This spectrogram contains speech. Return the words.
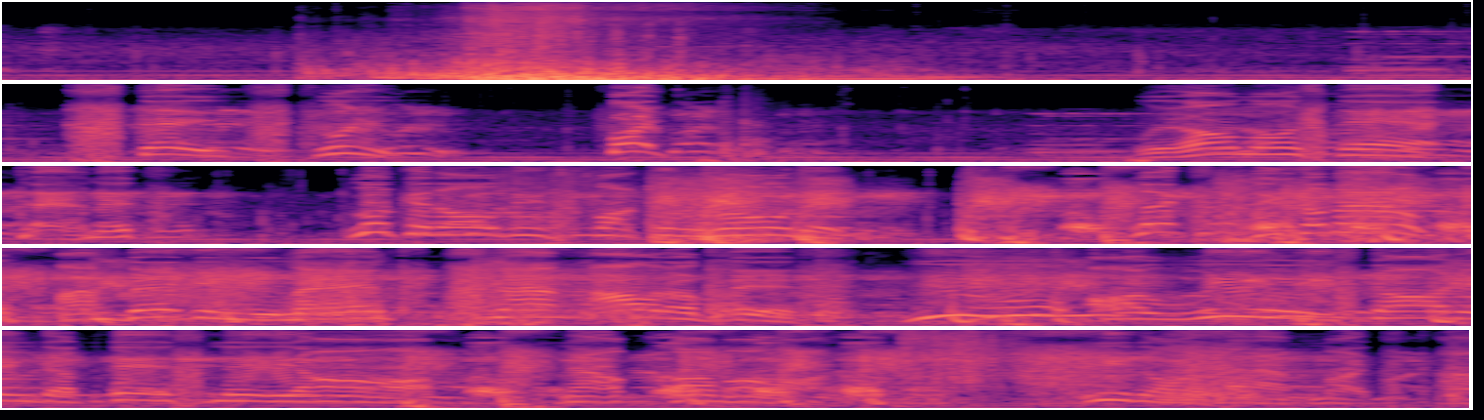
Stage three. Fight! We're almost there, damn it. Look at all these fucking Ronin. Let's take them out. I'm begging you, man. Snap out of this. You are really starting to piss me off. Now come on. We don't have much time.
